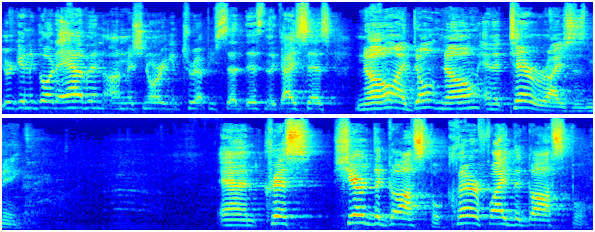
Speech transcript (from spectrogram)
you're going to go to heaven on Mission Oregon trip? He said this, and the guy says, No, I don't know, and it terrorizes me. And Chris shared the gospel, clarified the gospel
